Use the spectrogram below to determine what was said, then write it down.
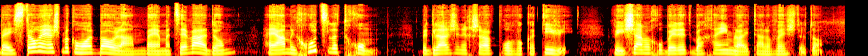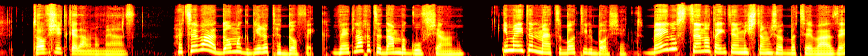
בהיסטוריה יש מקומות בעולם בהם הצבע האדום היה מחוץ לתחום, בגלל שנחשב פרובוקטיבי, ואישה מכובדת בחיים לא הייתה לובשת אותו. טוב שהתקדמנו מאז. הצבע האדום מגביר את הדופק ואת לחץ הדם בגוף שלנו. אם הייתן מעצבות תלבושת, באילו סצנות הייתן משתמשות בצבע הזה?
